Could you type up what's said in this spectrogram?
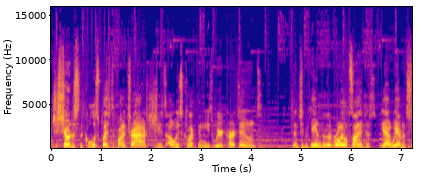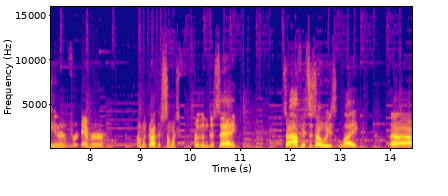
she showed us the coolest place to find trash. She's always collecting these weird cartoons. Then she became the royal scientist. Yeah, we haven't seen her in forever. Oh my god, there's so much for them to say. So Alphys is always like, uh,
